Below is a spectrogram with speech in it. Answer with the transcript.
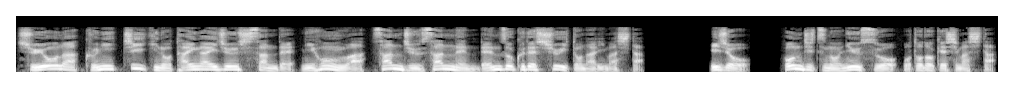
主要な国、地域の対外純資産で日本は33年連続で首位となりました。以上、本日のニュースをお届けしました。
